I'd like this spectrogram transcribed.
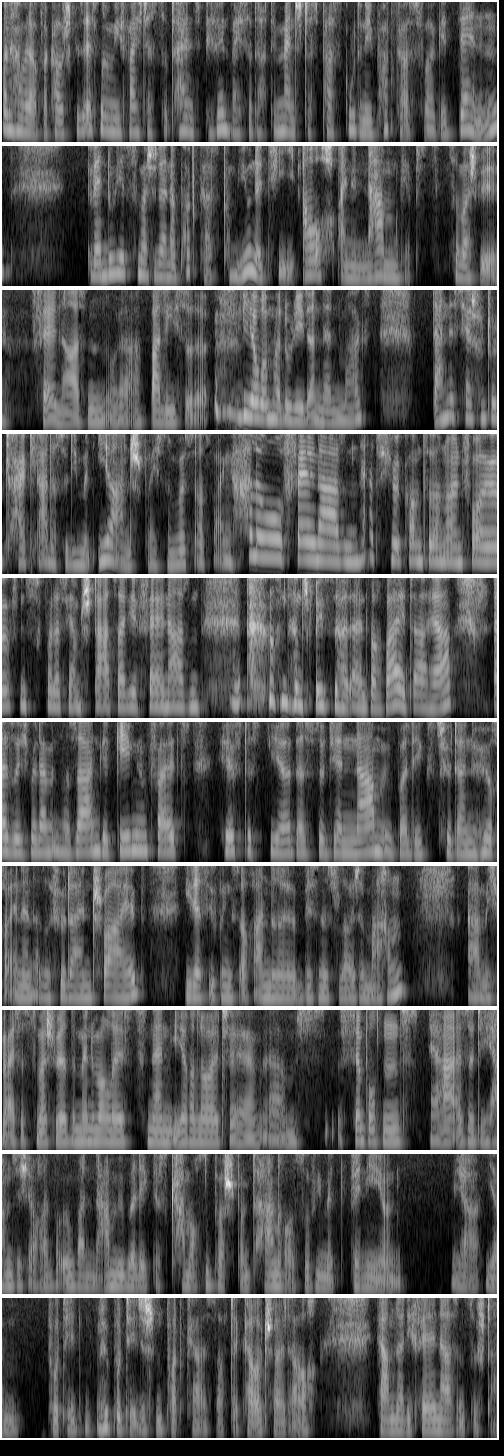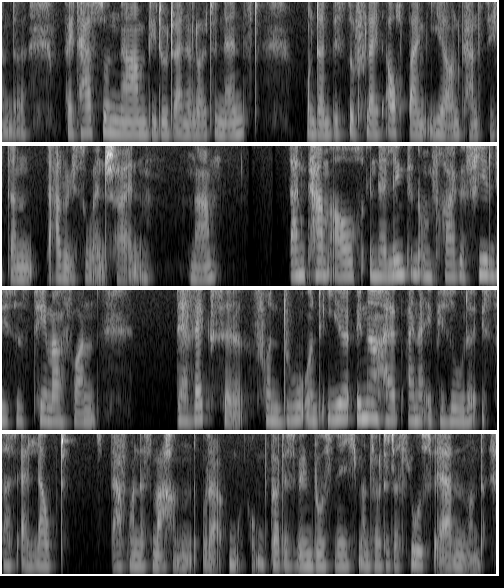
Und dann haben wir da auf der Couch gesessen und irgendwie fand ich das total inspirierend, weil ich so dachte, Mensch, das passt gut in die Podcast-Folge. Denn wenn du jetzt zum Beispiel deiner Podcast-Community auch einen Namen gibst, zum Beispiel Fellnasen oder Ballis oder wie auch immer du die dann nennen magst, dann ist ja schon total klar, dass du die mit ihr ansprichst. Dann wirst du auch sagen, hallo Fellnasen, herzlich willkommen zu einer neuen Folge. Finde es super, dass ihr am Start seid, ihr Fellnasen. Und dann sprichst du halt einfach weiter, ja. Also ich will damit nur sagen, gegebenenfalls hilft es dir, dass du dir einen Namen überlegst für deine HörerInnen, also für deinen Tribe, wie das übrigens auch andere Business-Leute machen. Ähm, ich weiß, dass zum Beispiel The Minimalists nennen ihre Leute ähm, Simpletons, ja, also die haben sich auch einfach irgendwann einen Namen überlegt. Das kam auch super spontan raus, so wie mit Vinny und ja, ihrem hypothetischen Podcast auf der Couch halt auch, kamen da die Fellnasen zustande. Vielleicht hast du einen Namen, wie du deine Leute nennst, und dann bist du vielleicht auch beim ihr und kannst dich dann dadurch so entscheiden. Na? Dann kam auch in der LinkedIn-Umfrage viel dieses Thema von der Wechsel von du und ihr innerhalb einer Episode. Ist das erlaubt? Darf man das machen? Oder um, Gottes Willen bloß nicht. Man sollte das loswerden und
